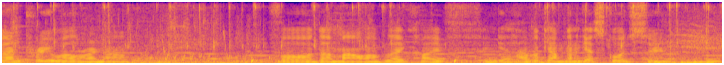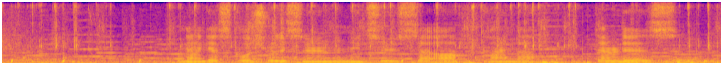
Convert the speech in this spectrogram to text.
Going pretty well right now. For the amount of like thing you have. Okay, I'm gonna get scored soon. I'm gonna get scorched really soon. I need to set up, kinda. There it is.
